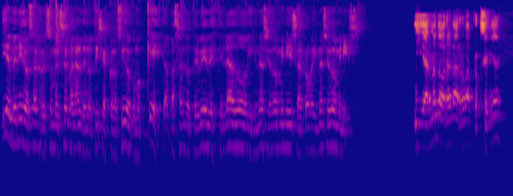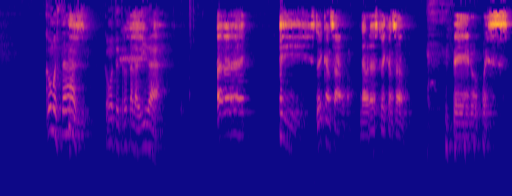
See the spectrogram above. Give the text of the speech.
Bienvenidos al resumen semanal de noticias conocido como ¿Qué está pasando TV? De este lado, Ignacio Dominis, arroba Ignacio Dominis. Y Armando Barrera, arroba Proxemia. ¿Cómo estás? ¿Cómo te trata la vida? Ay, estoy cansado, la verdad estoy cansado. Pero pues,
